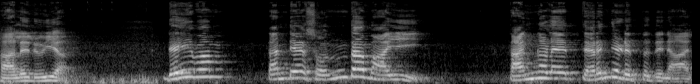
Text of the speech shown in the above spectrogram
ഹാലലുയ്യ ദൈവം തന്റെ സ്വന്തമായി തങ്ങളെ തെരഞ്ഞെടുത്തതിനാൽ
